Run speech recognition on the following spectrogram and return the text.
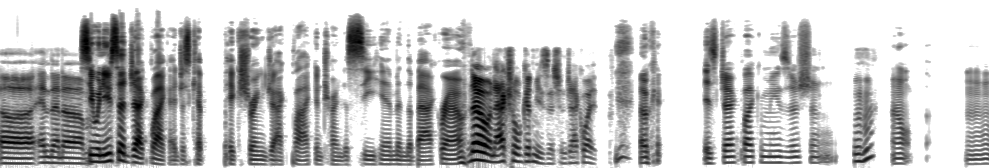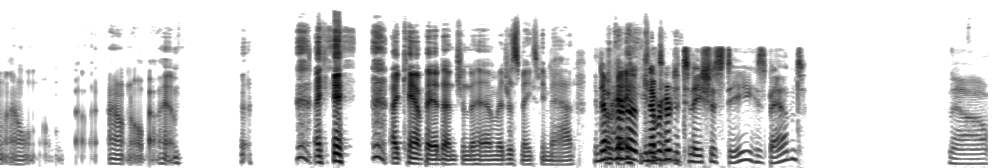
uh and then um See, when you said Jack Black, I just kept picturing Jack Black and trying to see him in the background. No, an actual good musician, Jack White. Okay. Is Jack Black a musician? Mhm. I don't. Mm, I don't know. I don't know about him. I can't. I can't pay attention to him. It just makes me mad. You never heard Okay, of you never heard of Tenacious D, his band? No,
